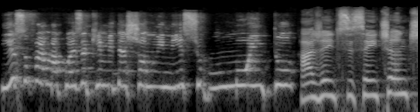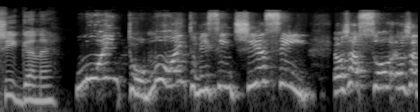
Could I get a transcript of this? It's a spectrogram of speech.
Isso foi uma coisa que me deixou no início muito. A gente se sente antiga, né? Muito, muito. Me senti assim. Eu já sou, eu já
